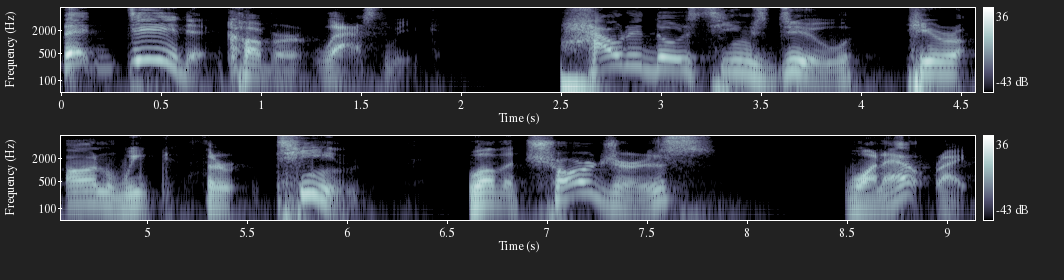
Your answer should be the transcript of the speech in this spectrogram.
that did cover last week. How did those teams do here on week 13? Well, the Chargers won outright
